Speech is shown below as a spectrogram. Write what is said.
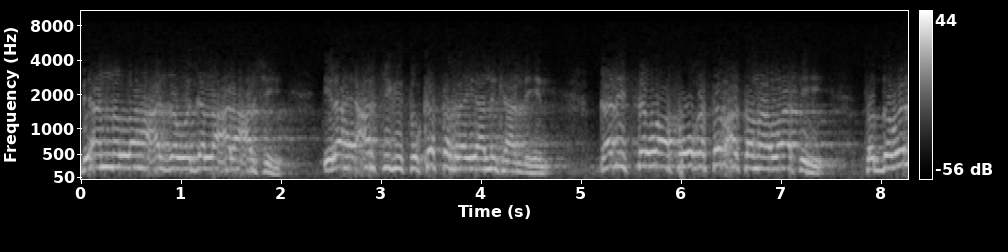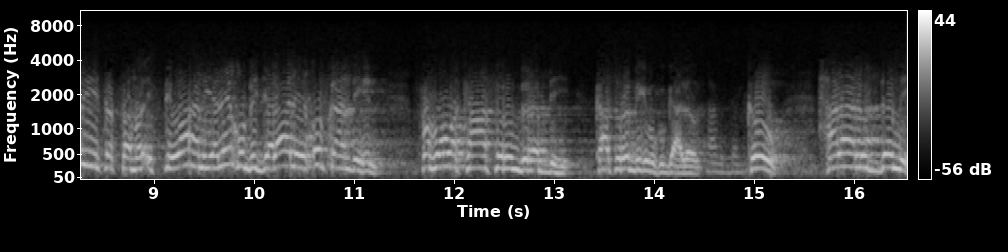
biana allaha caza wajalla calaa carshihi ilaahay carshigiisu ka sarreeyaa ninkaan dhihin. Qad istawaa fawqa sabca samaawaatihi toddobadiisa samo istiwaan yaliiqu bijalaalihi qofkaan dhihin fa huwa kaafirun birabbihi. Kaasuu rabbigii buu ku gaaloobay. Ko xalaalu dami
